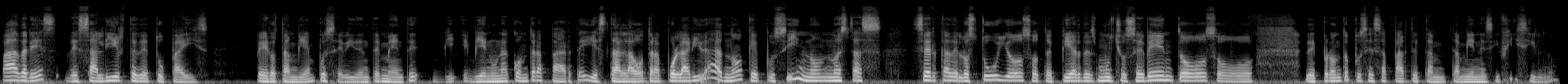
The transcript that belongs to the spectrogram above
padres de salirte de tu país. Pero también, pues evidentemente, viene una contraparte y está la otra polaridad, ¿no? Que pues sí, no, no estás cerca de los tuyos o te pierdes muchos eventos o de pronto pues esa parte también es difícil, ¿no?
